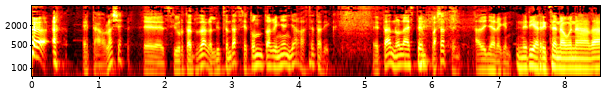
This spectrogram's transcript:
eta holaxe, e, ziurtatuta gelditzen da, zetonta ginen ja gaztetatik. Eta nola ez den pasatzen, adinarekin. Neri harritzen hauena da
